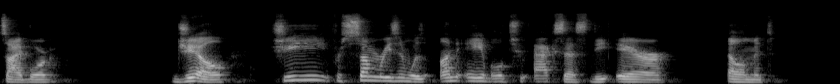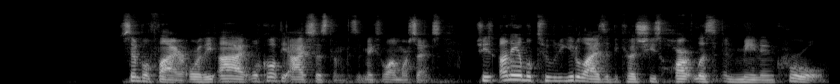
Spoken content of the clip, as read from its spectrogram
cyborg, Jill, she for some reason was unable to access the air element simplifier or the eye we'll call it the eye system because it makes a lot more sense. She's unable to utilize it because she's heartless and mean and cruel.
